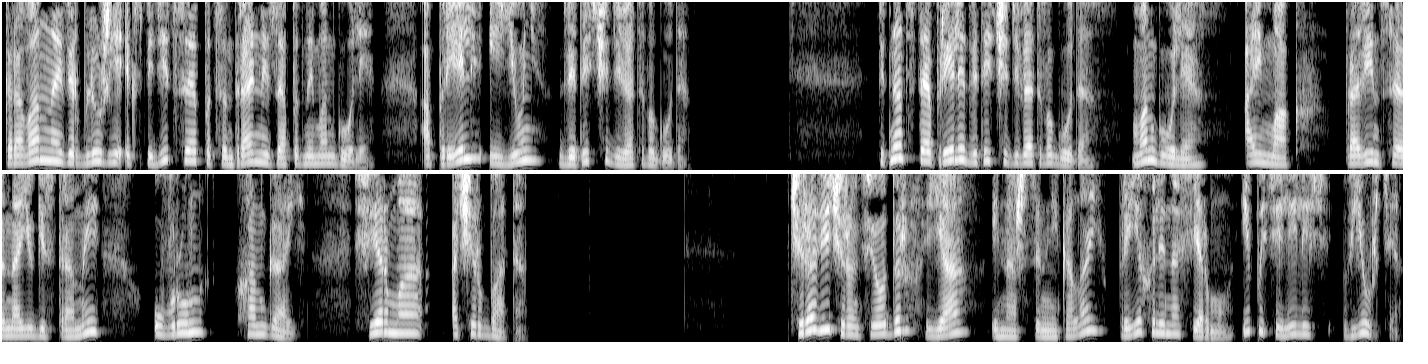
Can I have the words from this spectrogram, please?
Караванная верблюжья экспедиция по Центральной Западной Монголии. Апрель-июнь 2009 года. 15 апреля 2009 года. Монголия. Аймак, провинция на юге страны, Уврун-Хангай, ферма Ачербата. Вчера вечером Федор, я и наш сын Николай приехали на ферму и поселились в юрте.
